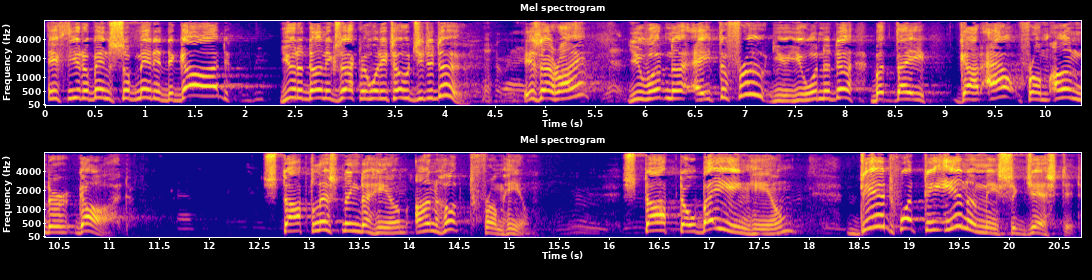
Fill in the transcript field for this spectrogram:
If you'd have been submitted to God, you'd have done exactly what he told you to do. Is that right? You wouldn't have ate the fruit. You, you wouldn't have done. But they got out from under God, stopped listening to him, unhooked from him stopped obeying him, did what the enemy suggested,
